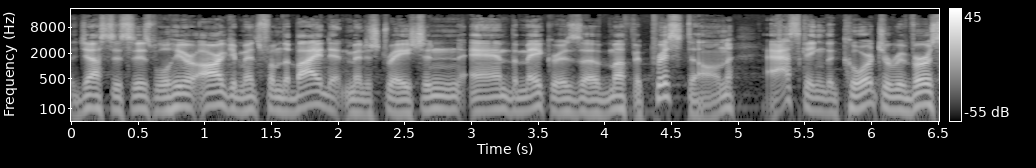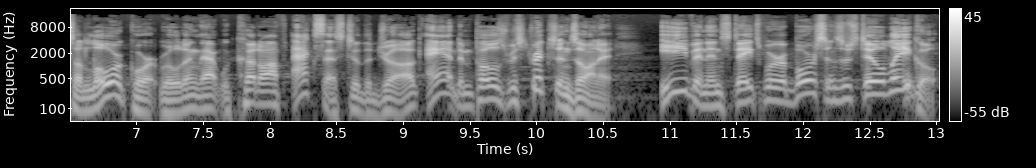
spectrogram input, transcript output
The justices will hear arguments from the Biden administration and the makers of mifepristone, asking the court to reverse a lower court ruling that would cut off access to the drug and impose restrictions on it, even in states where abortions are still legal.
